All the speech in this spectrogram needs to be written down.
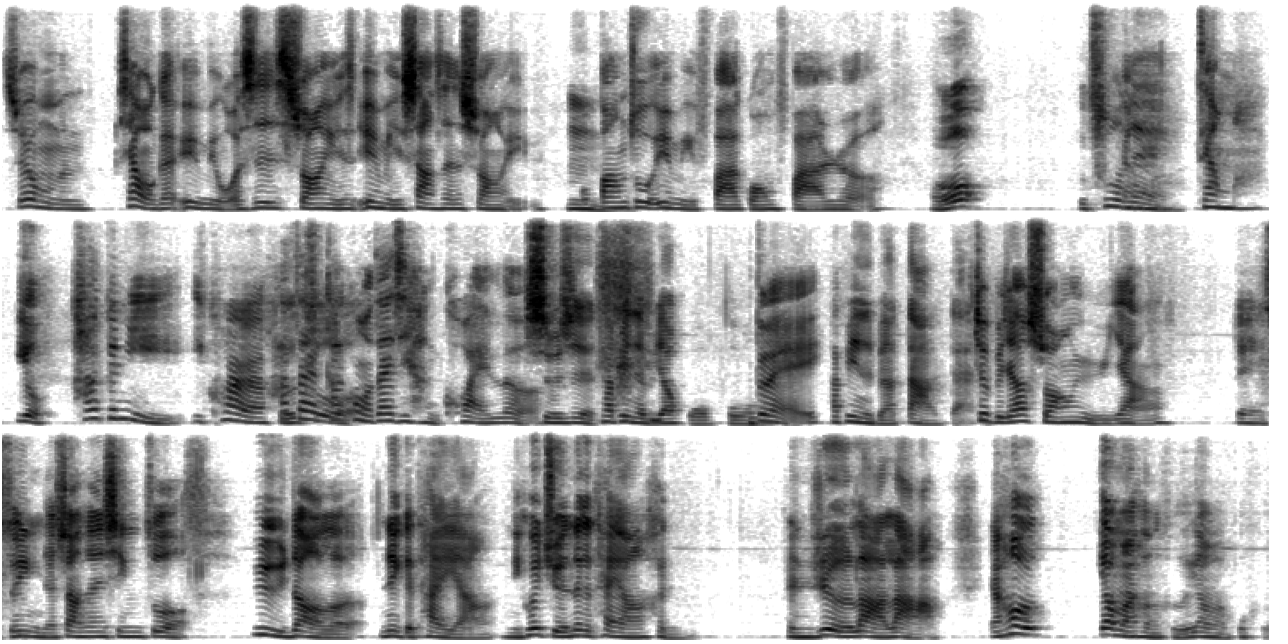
所以我们像我跟玉米，我是双鱼，玉米上升双鱼，嗯、我帮助玉米发光发热。哦。不错呢，这样吗？有他跟你一块儿合作，他在他跟我在一起很快乐，是不是？他变得比较活泼，对，他变得比较大胆，就比较双鱼一样。对，所以你的上升星座遇到了那个太阳，你会觉得那个太阳很很热辣辣，然后要么很合，要么不合。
